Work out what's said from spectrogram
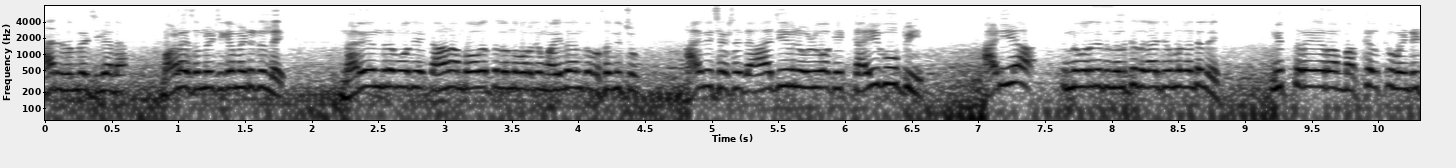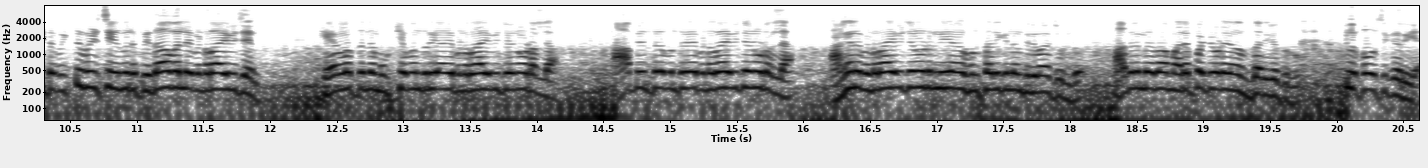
ആരെ സംരക്ഷിക്കാനാ? മകളെ സംരക്ഷിക്കാൻ വേണ്ടിയിട്ടല്ലേ? നരേന്ദ്രമോദിയെ കാണാൻ പോകത്തില്ലെന്ന് പറഞ്ഞ് മൈതാനത്ത് പ്രസംഗിച്ചു. അതിനുശേഷം രാജീവിനെ ഒഴിവാക്കി കൈകൂപ്പി. അടിയ എന്ന് പറഞ്ഞിട്ട് നിൽക്കുന്ന കാഴ്ച നമ്മൾ കണ്ടില്ലേ? ഇത്രയേറെ മക്കൾക്ക് വേണ്ടിയിട്ട് വിട്ടുവീഴ്ച ചെയ്യുന്നൊരു പിതാവല്ലേ പിണറായി വിജയൻ. കേരളത്തിന്റെ മുഖ്യമന്ത്രിയായ പിണറായി വിജയനോടല്ല. ആഭ്യന്തരമന്ത്രിയായ പിണറായി വിജയനോടല്ല. അങ്ങനെ പിണറായി വിജയനോട് ഞാൻ സംസാരിക്കാൻ തീരുമാനിച്ചിട്ടുണ്ട്. അതിന് ഏതാ മരപ്പെട്ടിയോടെ ഞാൻ സംസാരിക്കത്തുള്ളൂ. ക്ലിഫ് ഹൗസിൽ കയറിയ.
